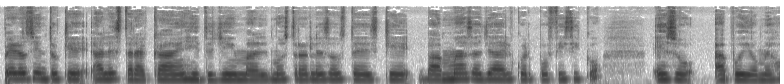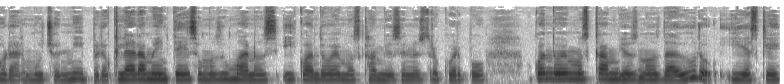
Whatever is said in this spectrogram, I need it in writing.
pero siento que al estar acá en Hit the Gym, al mostrarles a ustedes que va más allá del cuerpo físico, eso ha podido mejorar mucho en mí, pero claramente somos humanos y cuando vemos cambios en nuestro cuerpo, cuando vemos cambios nos da duro y es que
